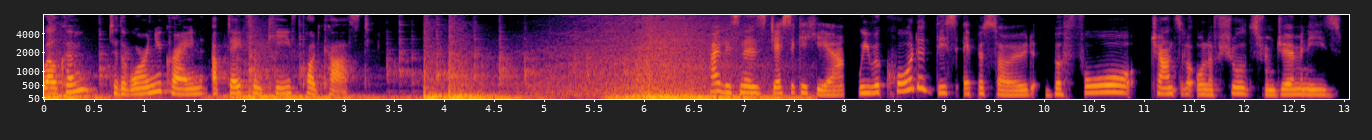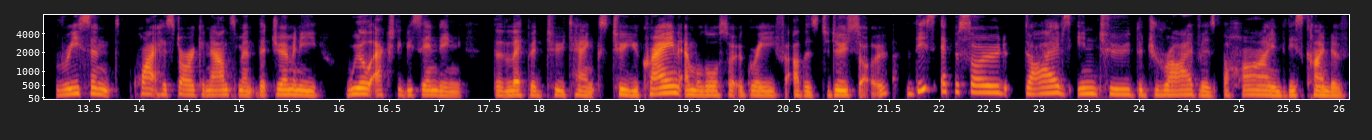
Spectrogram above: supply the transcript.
Welcome to the War in Ukraine Update from Kiev podcast. Hi, listeners. Jessica here. We recorded this episode before Chancellor Olaf Scholz from Germany's recent, quite historic announcement that Germany will actually be sending the Leopard 2 tanks to Ukraine and will also agree for others to do so. This episode dives into the drivers behind this kind of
